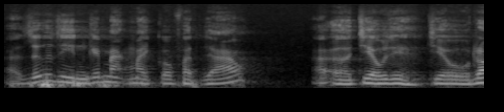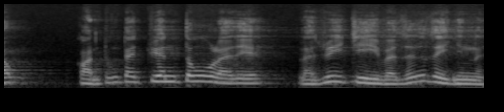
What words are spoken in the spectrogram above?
À, giữ gìn cái mạng mạch của Phật giáo à, ở chiều gì? Chiều rộng. Còn chúng ta chuyên tu là gì? Là duy trì và giữ gìn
